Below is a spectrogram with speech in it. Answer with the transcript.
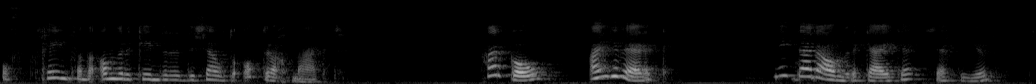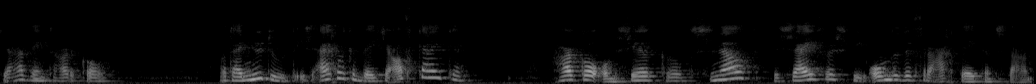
of geen van de andere kinderen dezelfde opdracht maakt. Harco, aan je werk. Niet naar de anderen kijken, zegt de juf. Ja, denkt Harco. Wat hij nu doet is eigenlijk een beetje afkijken. Harco omcirkelt snel de cijfers die onder de vraagtekens staan.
